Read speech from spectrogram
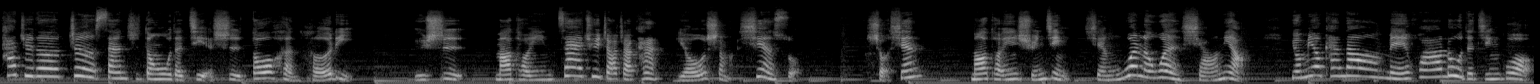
他觉得这三只动物的解释都很合理，于是猫头鹰再去找找看有什么线索。首先，猫头鹰巡警先问了问小鸟，有没有看到梅花鹿的经过？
